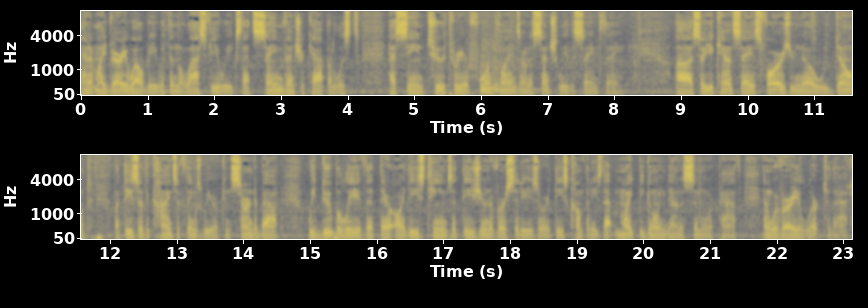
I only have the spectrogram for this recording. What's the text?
And it might very well be within the last few weeks that same venture capitalist has seen two, three, or four plans on essentially the same thing. Uh, so you can't say, as far as you know, we don't, but these are the kinds of things we are concerned about. We do believe that there are these teams at these universities or at these companies that might be going down a similar path, and we're very alert to that.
